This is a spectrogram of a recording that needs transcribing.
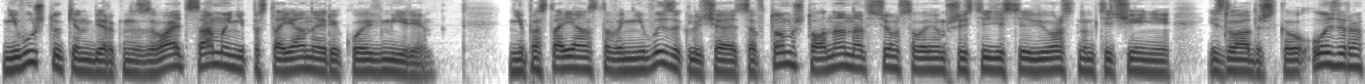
Неву Штукенберг называет самой непостоянной рекой в мире. Непостоянство Невы заключается в том, что она на всем своем 60-верстном течении из Ладожского озера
